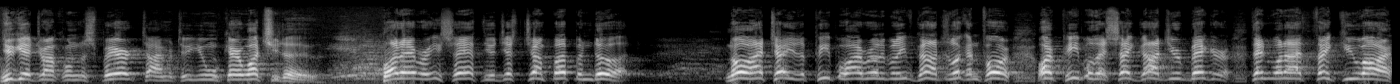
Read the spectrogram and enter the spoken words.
You get drunk on the spirit time or two, you won't care what you do. Whatever he saith, you just jump up and do it. No, I tell you, the people I really believe God's looking for are people that say, God, you're bigger than what I think you are.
